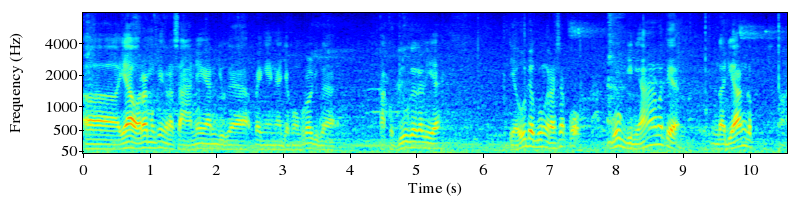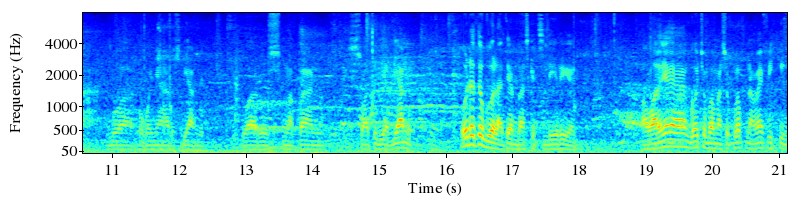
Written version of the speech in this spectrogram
eh, ya orang mungkin ngerasa aneh kan juga pengen ngajak ngobrol juga takut juga kali ya. Ya udah gue ngerasa kok gue gini amat ya nggak dianggap. Nah, gue pokoknya harus dianggap. Gue harus melakukan sesuatu biar dianggap. Udah tuh gue latihan basket sendiri kan. Awalnya gue coba masuk klub namanya Viking,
